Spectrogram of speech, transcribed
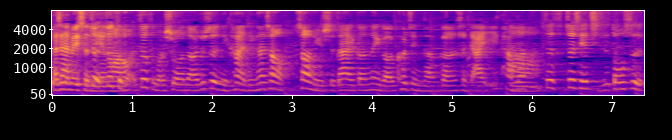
还是还没成年就就怎啊？么就怎么说呢？就是你看，你看像少女时代跟那个柯景腾跟沈佳宜，他们嗯这、这些其实都是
